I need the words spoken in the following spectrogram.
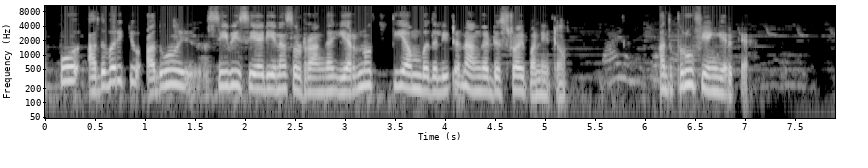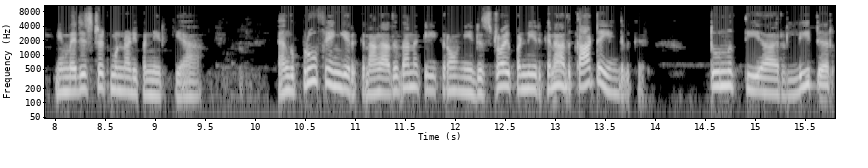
அப்போது அது வரைக்கும் அதுவும் சிபிசிஐடி என்ன சொல்கிறாங்க இரநூத்தி ஐம்பது லிட்டர் நாங்கள் டிஸ்ட்ராய் பண்ணிட்டோம். அது ப்ரூஃப் எங்கே இருக்க? நீ மெஜிஸ்ட்ரேட் முன்னாடி பண்ணியிருக்கியா அங்கே ப்ரூஃப் எங்கே இருக்குது நாங்கள் அதை தானே கேட்குறோம் நீ டிஸ்ட்ராய் பண்ணியிருக்கேன்னா அது காட்ட எங்களுக்கு. தொண்ணூற்றி ஆறு லிட்டர்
